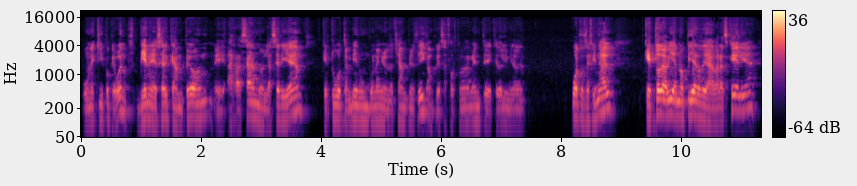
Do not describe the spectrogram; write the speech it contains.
un equipo que, bueno, pues, viene de ser campeón eh, arrasando en la Serie A, que tuvo también un buen año en la Champions League, aunque desafortunadamente quedó eliminado en cuartos de final, que todavía no pierde a Baraskelia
